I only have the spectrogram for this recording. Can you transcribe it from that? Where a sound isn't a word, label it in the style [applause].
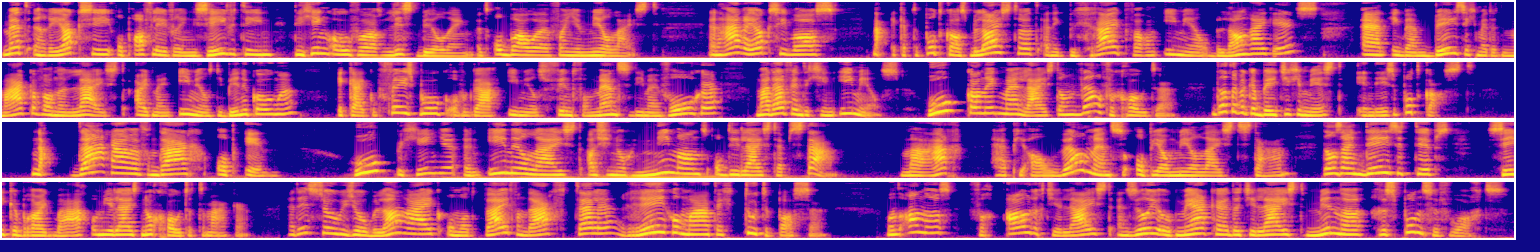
met een reactie op aflevering 17, die ging over listbuilding, het opbouwen van je maillijst. En haar reactie was: Nou, ik heb de podcast beluisterd en ik begrijp waarom e-mail belangrijk is. En ik ben bezig met het maken van een lijst uit mijn e-mails die binnenkomen. Ik kijk op Facebook of ik daar e-mails vind van mensen die mij volgen, maar daar vind ik geen e-mails. Hoe kan ik mijn lijst dan wel vergroten? Dat heb ik een beetje gemist in deze podcast. Nou, daar gaan we vandaag op in. Hoe begin je een e-maillijst als je nog niemand op die lijst hebt staan? Maar heb je al wel mensen op jouw maillijst staan, dan zijn deze tips zeker bruikbaar om je lijst nog groter te maken. Het is sowieso belangrijk om wat wij vandaag vertellen regelmatig toe te passen. Want anders veroudert je lijst en zul je ook merken dat je lijst minder responsive wordt.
